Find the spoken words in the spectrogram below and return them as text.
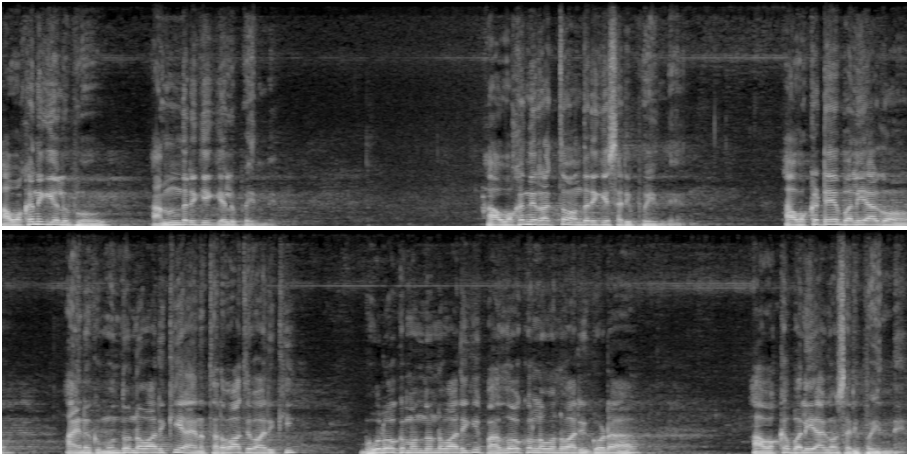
ఆ ఒకని గెలుపు అందరికీ గెలుపైంది ఆ ఒకని రక్తం అందరికీ సరిపోయింది. ఆ ఒక్కటే బలియాగం ఆయనకు ముందున్న వారికి ఆయన తర్వాతి వారికి భూలోకం ముందున్న వారికి పరలోకంలో ఉన్న వారికి కూడా ఆ ఒక్క బలియాగం సరిపోయింది.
